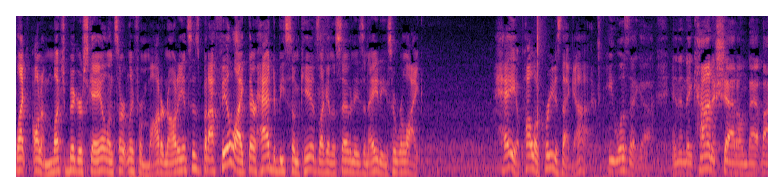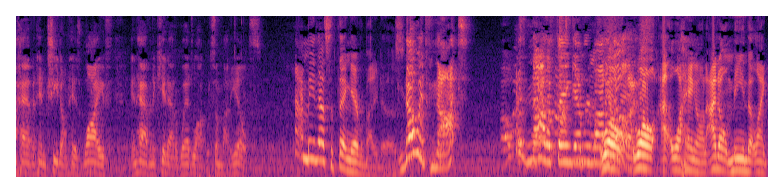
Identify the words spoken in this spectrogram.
like on a much bigger scale and certainly for modern audiences. But I feel like there had to be some kids like in the seventies and eighties who were like, "Hey, Apollo Creed is that guy." He was that guy, and then they kind of shat on that by having him cheat on his wife and having a kid out of wedlock with somebody else. I mean, that's the thing everybody does. No, it's not. Oh, It's not a thing everybody Well, does. well, I, well. Hang on. I don't mean that. Like,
